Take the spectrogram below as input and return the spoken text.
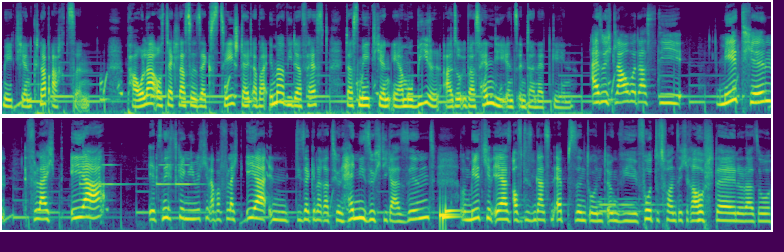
Mädchen knapp 18. Paula aus der Klasse 6c stellt aber immer wieder fest, dass Mädchen eher mobil, also übers Handy ins Internet gehen. Also ich glaube, dass die Mädchen vielleicht eher jetzt nichts gegen die Mädchen, aber vielleicht eher in dieser Generation handysüchtiger sind und Mädchen eher auf diesen ganzen Apps sind und irgendwie Fotos von sich rausstellen oder so.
